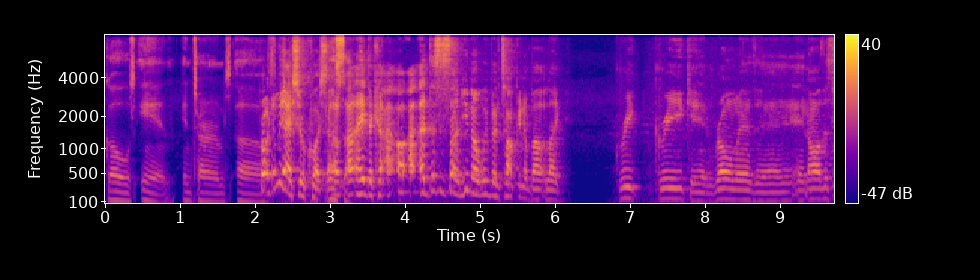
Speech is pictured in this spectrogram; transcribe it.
goes in in terms of. Bro, let me ask you a question. I, I, hate to. I, I, this is something you know we've been talking about like Greek, Greek, and Romans, and, and all this.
